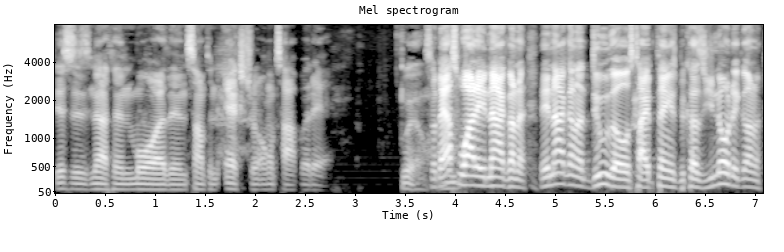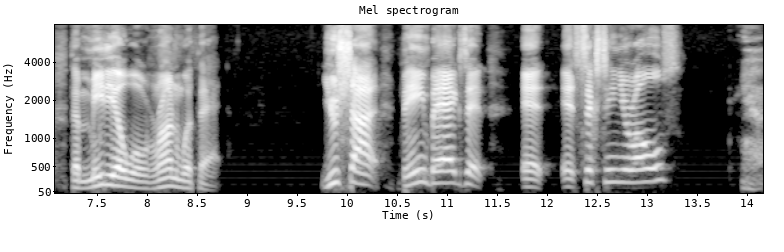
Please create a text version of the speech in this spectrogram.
this is nothing more than something extra on top of that Well, so that's I'm- why they're not gonna they're not gonna do those type things because you know they're gonna the media will run with that you shot bean bags at at at 16 year olds yeah.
